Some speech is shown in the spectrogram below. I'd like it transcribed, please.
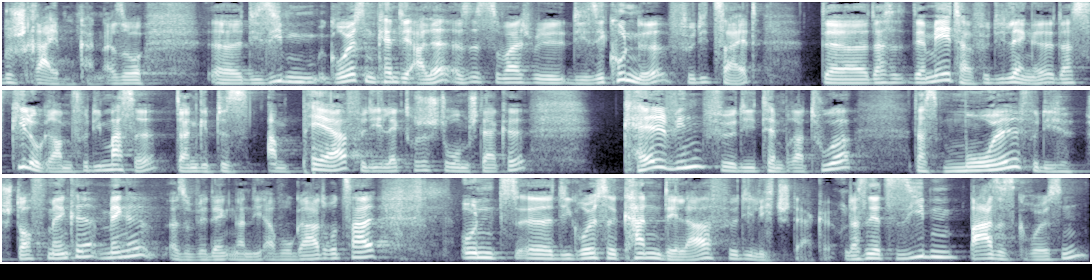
beschreiben kann. Also äh, die sieben Größen kennt ihr alle. Es ist zum Beispiel die Sekunde für die Zeit, der, das, der Meter für die Länge, das Kilogramm für die Masse, dann gibt es Ampere für die elektrische Stromstärke, Kelvin für die Temperatur, das Mol für die Stoffmenge, Menge, also wir denken an die Avogadro-Zahl, und äh, die Größe Candela für die Lichtstärke. Und das sind jetzt sieben Basisgrößen,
